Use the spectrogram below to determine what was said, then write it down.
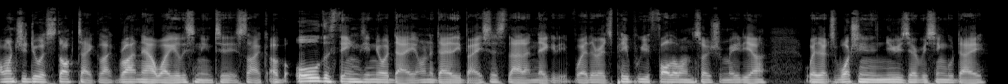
I want you to do a stock take, like right now while you're listening to this, like of all the things in your day on a daily basis that are negative, whether it's people you follow on social media, whether it's watching the news every single day,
